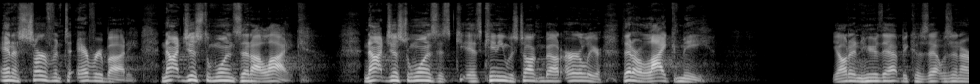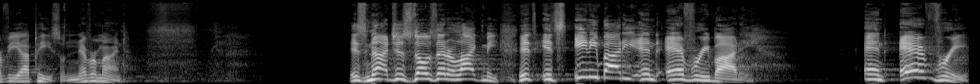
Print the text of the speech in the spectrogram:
and a servant to everybody, not just the ones that I like, not just the ones, as, as Kenny was talking about earlier, that are like me. Y'all didn't hear that because that was in our VIP, so never mind. It's not just those that are like me, it, it's anybody and everybody. And every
